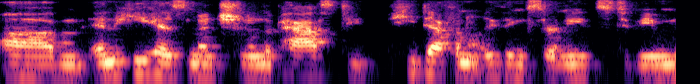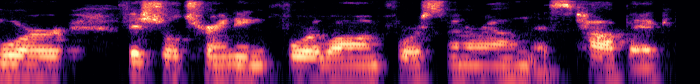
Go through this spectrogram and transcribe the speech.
um, and he has mentioned in the past he, he definitely thinks there needs to be more official training for law enforcement around this topic.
